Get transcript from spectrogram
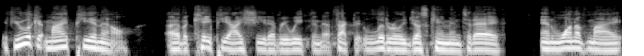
If you look at my P&L, I have a KPI sheet every week. And in fact, it literally just came in today. And one of my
